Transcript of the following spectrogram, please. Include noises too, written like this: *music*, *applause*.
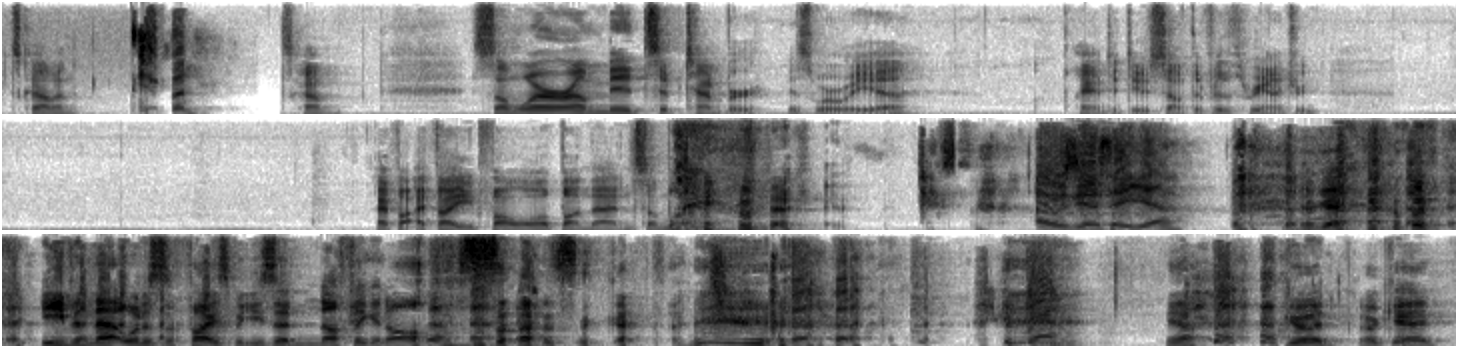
It's coming. Kevin. It's coming. Somewhere around mid September is where we uh, plan to do something for the 300. I, th- I thought you'd follow up on that in some way. okay. *laughs* I was gonna say yeah. *laughs* Okay. *laughs* Even that would have sufficed, but you said nothing at all. So yeah. yeah, good. Okay.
